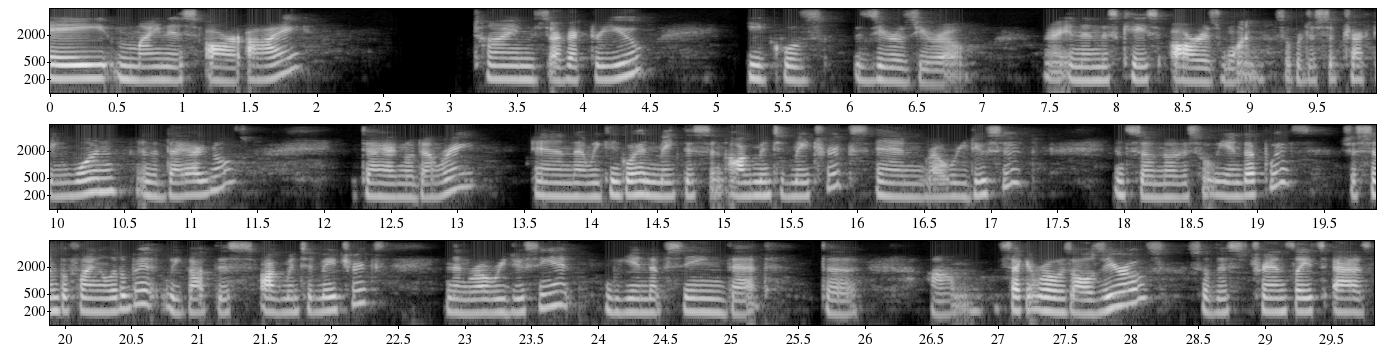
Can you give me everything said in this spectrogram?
a minus ri times our vector u equals 0, 0. All right, and in this case, r is 1. So we're just subtracting 1 in the diagonals diagonal down right. And then we can go ahead and make this an augmented matrix and row reduce it. And so notice what we end up with. Just simplifying a little bit, we got this augmented matrix and then row reducing it. We end up seeing that the um, second row is all zeros. So this translates as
